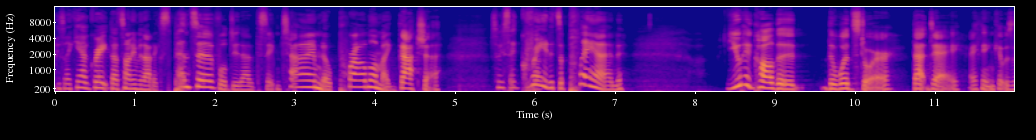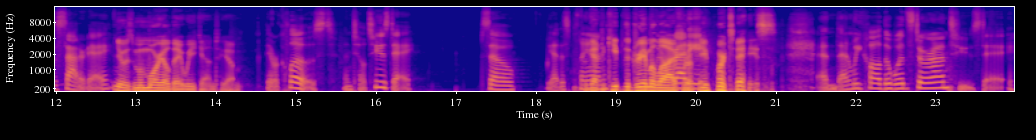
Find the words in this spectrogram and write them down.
He's like, yeah, great. That's not even that expensive. We'll do that at the same time. No problem. I gotcha. So he said, great. It's a plan. You had called the the wood store that day. I think it was a Saturday. It was Memorial Day weekend. Yeah. They were closed until Tuesday. So we had this plan. We got to keep the dream alive for a few more days. and then we called the wood store on Tuesday.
